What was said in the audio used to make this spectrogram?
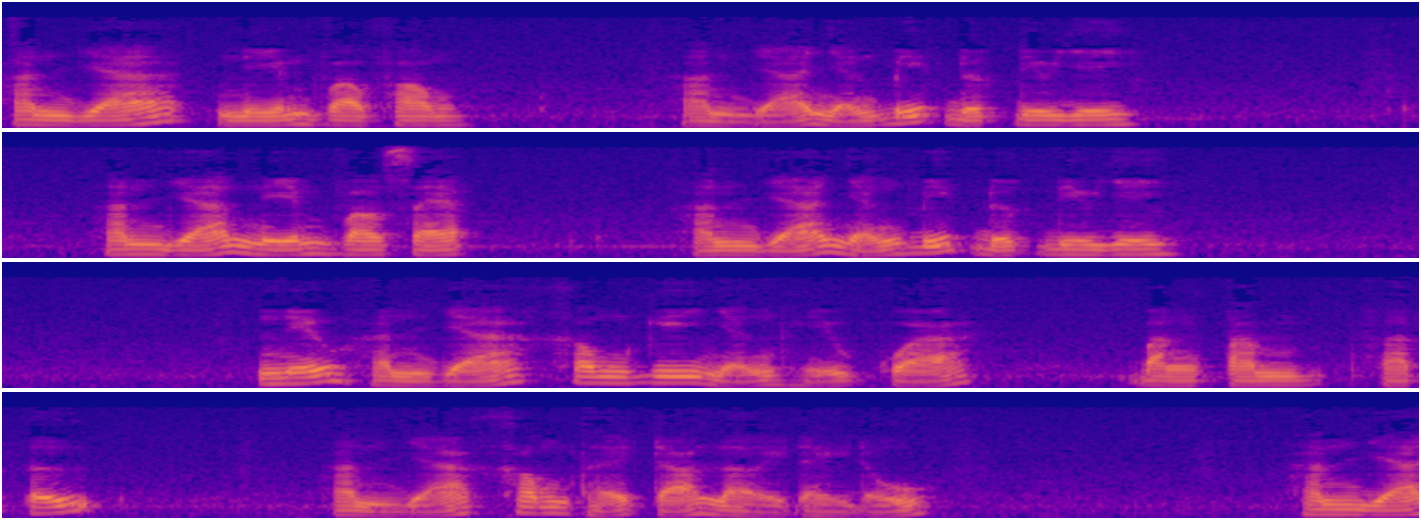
hành giả niệm vào phòng, hành giả nhận biết được điều gì? Hành giả niệm vào xẹp, hành giả nhận biết được điều gì? Nếu hành giả không ghi nhận hiệu quả bằng tâm và tứ hành giả không thể trả lời đầy đủ hành giả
